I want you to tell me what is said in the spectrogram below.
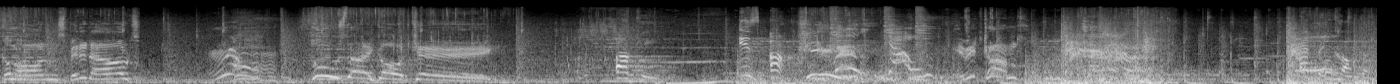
Come on, spit it out! Who's thy god king? Aki is up. Here it comes! Epic combo.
